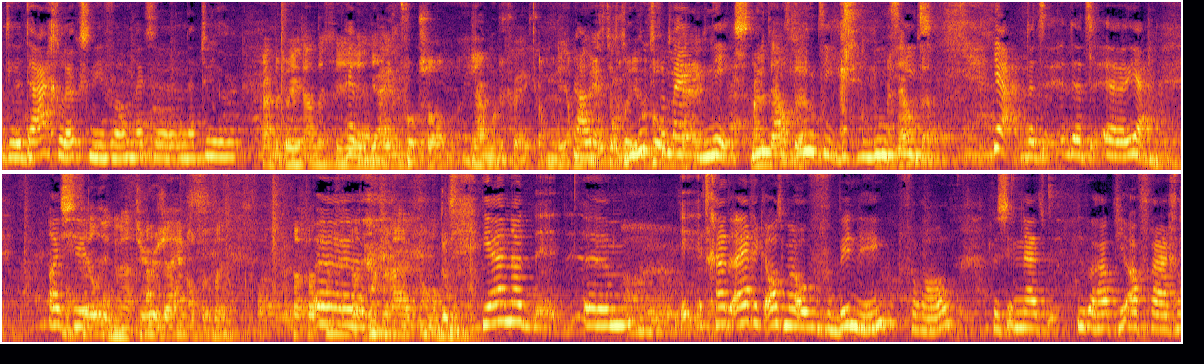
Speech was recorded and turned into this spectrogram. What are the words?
die we dagelijks in ieder geval met de natuur. Maar bedoel je dan dat je hebben. je eigen voedsel zou moeten kweken om die om nou, echt het goede gevoel te krijgen? voor mij niks. Maar Niemand dat helpt niet dat helpt Ja, dat, dat uh, ja. Als je, veel in de natuur zijn of uh, wat moeten we eigenlijk allemaal doen? Ja, nou, um, het gaat eigenlijk alsmaar over verbinding vooral. Dus inderdaad, überhaupt je afvragen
